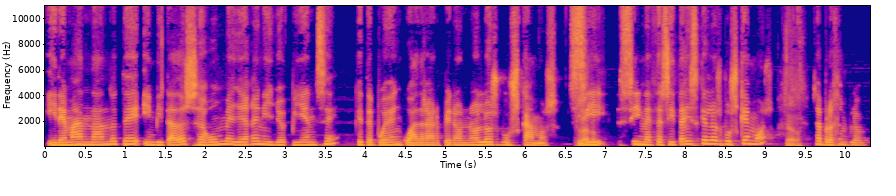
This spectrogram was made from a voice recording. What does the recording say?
iré mandándote invitados según me lleguen y yo piense que te pueden cuadrar, pero no los buscamos. Si, si, necesitáis que los busquemos, o sea, por ejemplo,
